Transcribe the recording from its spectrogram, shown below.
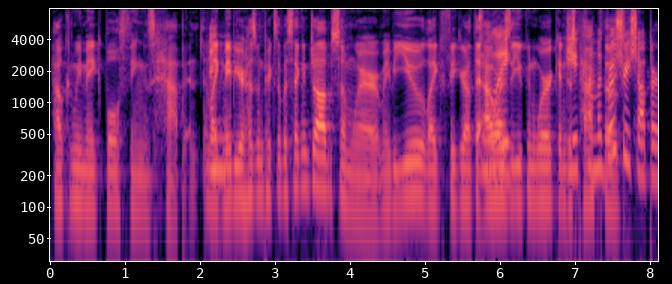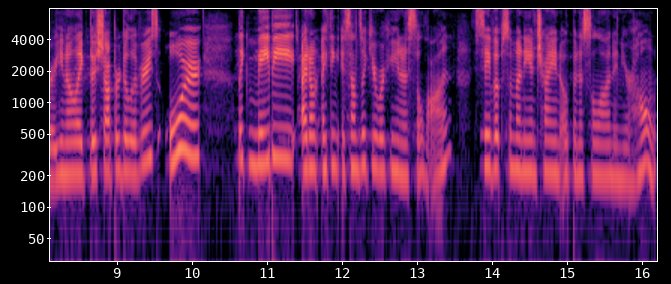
how can we make both things happen and like And- maybe your husband picks up a second job somewhere maybe you like figure out the hours like, that you can work and just become a those grocery shopper, you know, like those shopper deliveries or like maybe I don't I think it sounds like you're working in a salon. Save up some money and try and open a salon in your home.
